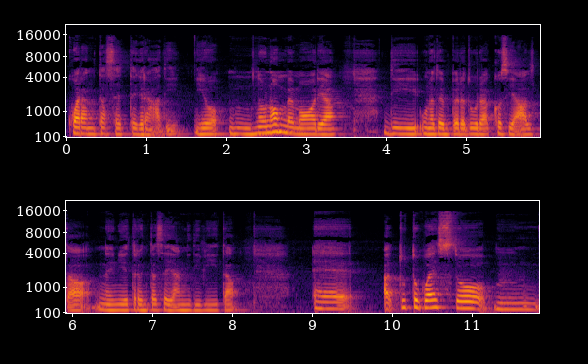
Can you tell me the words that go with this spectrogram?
47 gradi. Io non ho memoria di una temperatura così alta nei miei 36 anni di vita. E tutto questo mh,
